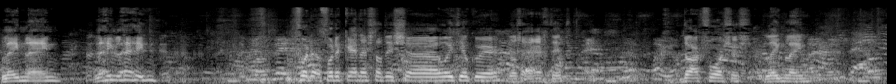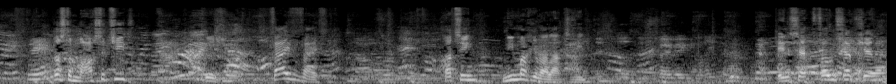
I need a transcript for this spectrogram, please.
Leem, leem. Leem, leem. Voor de, voor de kenners, dat is, eh, hoe heet die ook alweer? Dat is erg dit. Dark Forces, leem, leem. Dat is de master cheat. Dus 55. Laat zien. Die mag je wel laten zien. Incep, phoneception.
